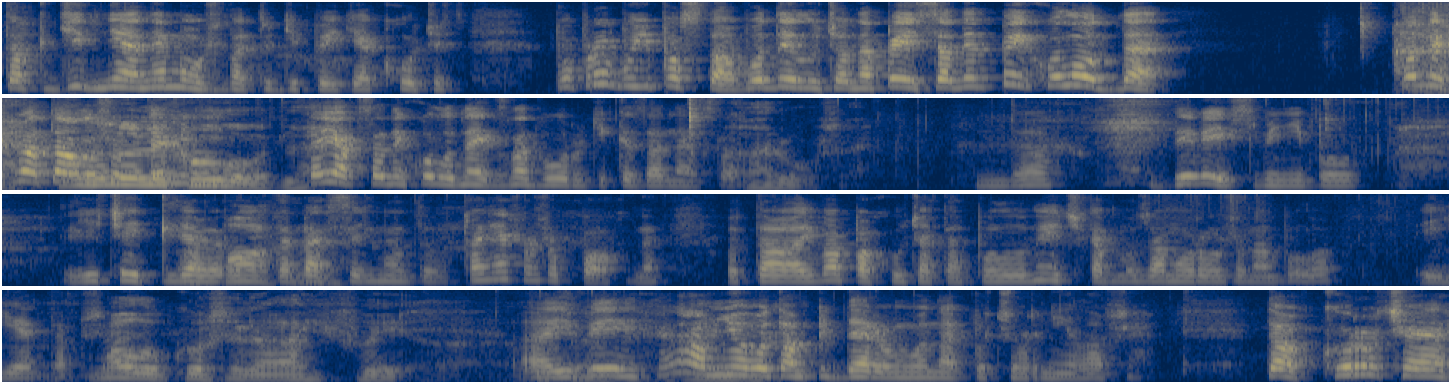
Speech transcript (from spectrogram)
Так, дід, ні, не можна тоді пити, як хочеться. Попробуй і постав. Води лучше напийся, не пий холодне. Та не хватало, щоб воно ти не мені... холодне. Та як це не холодне, як з надвору тільки занесла. Хороше. Да. Дивись мені, бо лічить для пахне? тебе сильно. Звісно, що пахне. Ота айва пахуча, та полуничка заморожена була. І є там ще. Мало кошеля, ай ви. А й ви. А в нього там під деревом вона почорніла вже. Так, коротше,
